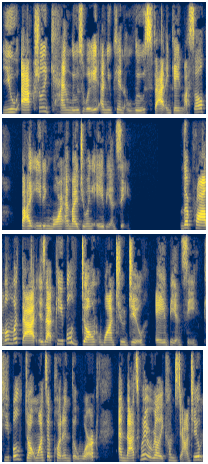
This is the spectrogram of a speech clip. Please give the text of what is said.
you actually can lose weight and you can lose fat and gain muscle by eating more and by doing A, B, and C. The problem with that is that people don't want to do A, B, and C. People don't want to put in the work. And that's what it really comes down to.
